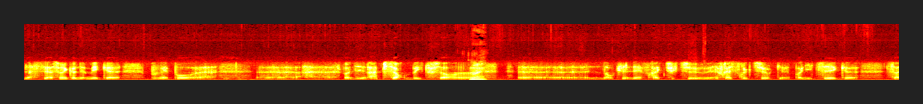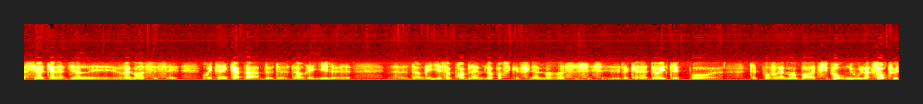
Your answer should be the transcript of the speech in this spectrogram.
la situation économique ne pouvait pas, je pas dire, absorber tout ça. Hein. Oui. donc l'infrastructure, politique, sociale canadienne, est vraiment, c'est, ont été incapables de, d'enrayer ce problème-là parce que finalement, c'est, le Canada était pas n'était pas vraiment bâti pour nous, là, si on peut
